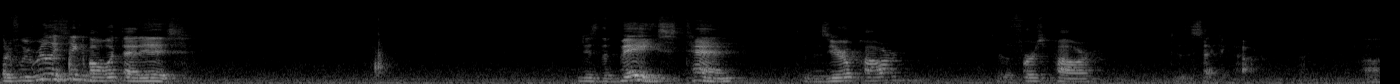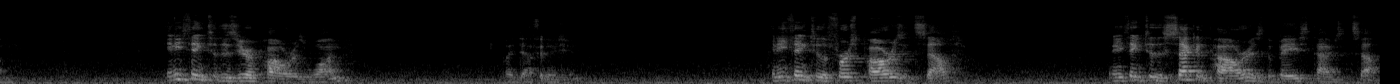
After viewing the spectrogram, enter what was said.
But if we really think about what that is, it is the base 10 to the zero power, to the first power, to the second power. Um, anything to the zero power is one, by definition. Anything to the first power is itself. Anything to the second power is the base times itself.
